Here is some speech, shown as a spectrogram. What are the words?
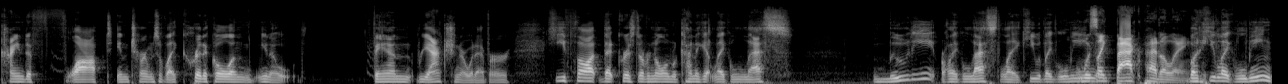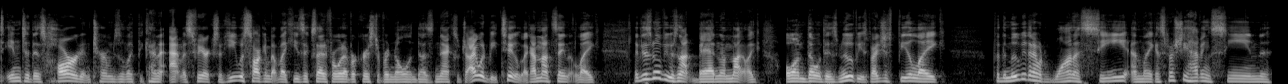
kind of flopped in terms of like critical and, you know, fan reaction or whatever, he thought that Christopher Nolan would kind of get like less moody or like less like he would like lean was like backpedaling. but he like leaned into this hard in terms of like the kind of atmospheric. So he was talking about like he's excited for whatever Christopher Nolan does next, which I would be too. Like I'm not saying that like like this movie was not bad, and I'm not like oh I'm done with his movies, but I just feel like for the movie that I would want to see, and like especially having seen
